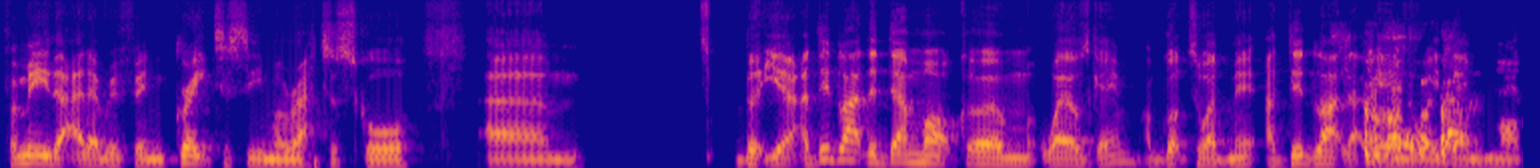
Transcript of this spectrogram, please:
for me, that had everything. Great to see Morata score. Um, but yeah, I did like the Denmark um, Wales game. I've got to admit, I did like that game the way Denmark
